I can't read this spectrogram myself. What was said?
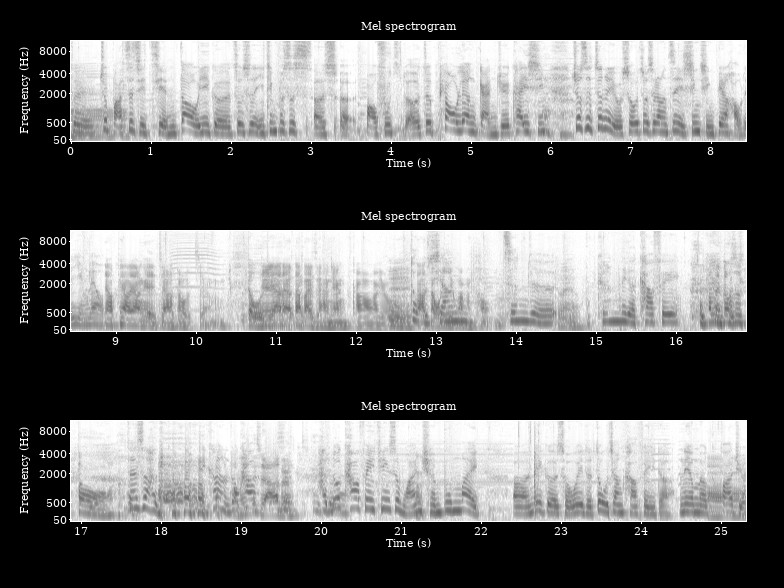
对，就把自己减到一个，就是已经不是呃是呃饱腹呃这漂亮感觉开心，就是真的有时候就是让自己心情变好的饮料。要漂亮可以加豆浆，豆浆因为它那个蛋白质含量高，有大豆异黄酮，真的，对，跟那个咖啡，他们都是豆，但是很你看很多 咖啡很多咖啡厅是完全不卖。呃，那个所谓的豆浆咖啡的，你有没有发觉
